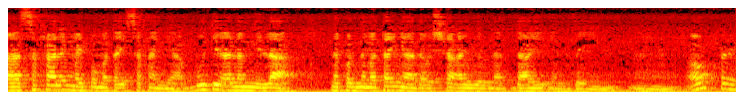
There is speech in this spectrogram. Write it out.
uh, sakaling may pumatay sa kanya. Buti alam nila na pag namatay nga daw siya, I will not die in vain. Mm, okay.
